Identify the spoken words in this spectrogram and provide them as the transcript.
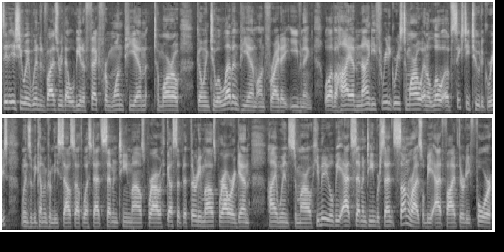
did issue a wind advisory that will be in effect from 1 p.m. tomorrow going to 11 p.m. on Friday evening. We'll have a high of 93 degrees tomorrow and a low of 62 degrees. Winds will be coming from the south-southwest at 17 miles per hour with gusts up to 30 miles per hour. Again, high winds tomorrow. Humidity will be at 17%. Sunrise will be at 534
